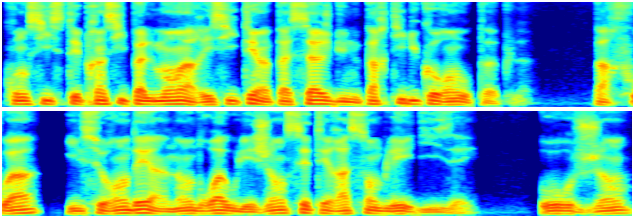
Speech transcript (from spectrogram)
consistait principalement à réciter un passage d'une partie du Coran au peuple. Parfois, il se rendait à un endroit où les gens s'étaient rassemblés et disait Ô gens,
